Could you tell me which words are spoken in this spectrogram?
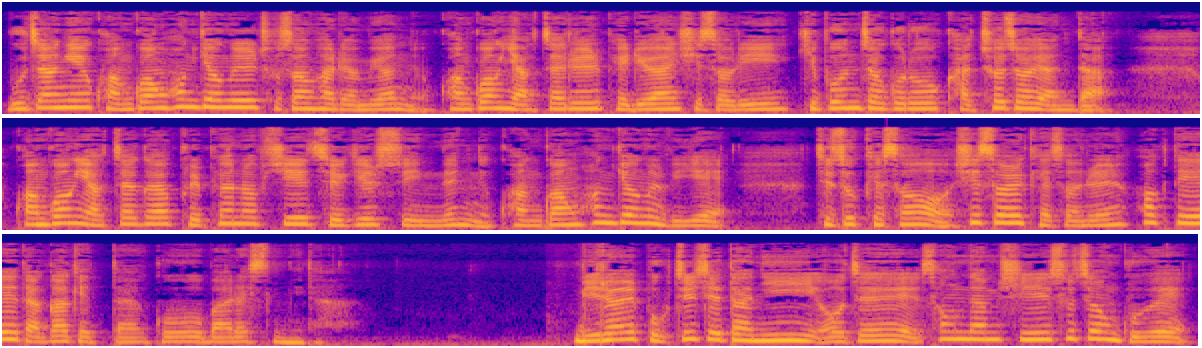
무장애 관광 환경을 조성하려면 관광 약자를 배려한 시설이 기본적으로 갖춰져야 한다. 관광 약자가 불편 없이 즐길 수 있는 관광 환경을 위해 지속해서 시설 개선을 확대해 나가겠다고 말했습니다. 밀알복지재단이 어제 성남시 수정구에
